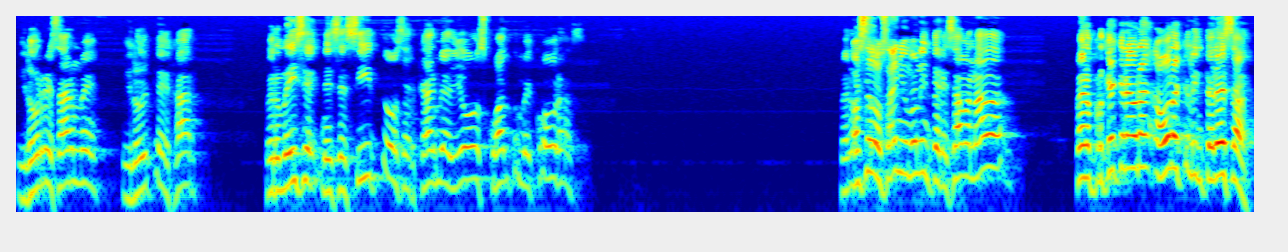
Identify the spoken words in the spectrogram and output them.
y luego rezarme y luego irte a dejar. Pero me dice, necesito acercarme a Dios, ¿cuánto me cobras? Pero hace dos años no le interesaba nada. Pero ¿por qué cree ahora, ahora que le interesa?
